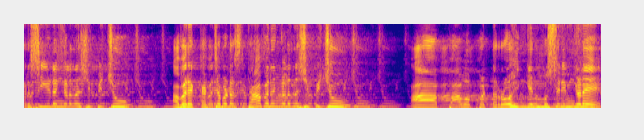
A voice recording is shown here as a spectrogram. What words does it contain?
കൃഷിയിടങ്ങൾ നശിപ്പിച്ചു അവരെ കച്ചവട സ്ഥാപനങ്ങൾ നശിപ്പിച്ചു ആ പാവപ്പെട്ട റോഹിംഗ്യൻ മുസ്ലിംകളെ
